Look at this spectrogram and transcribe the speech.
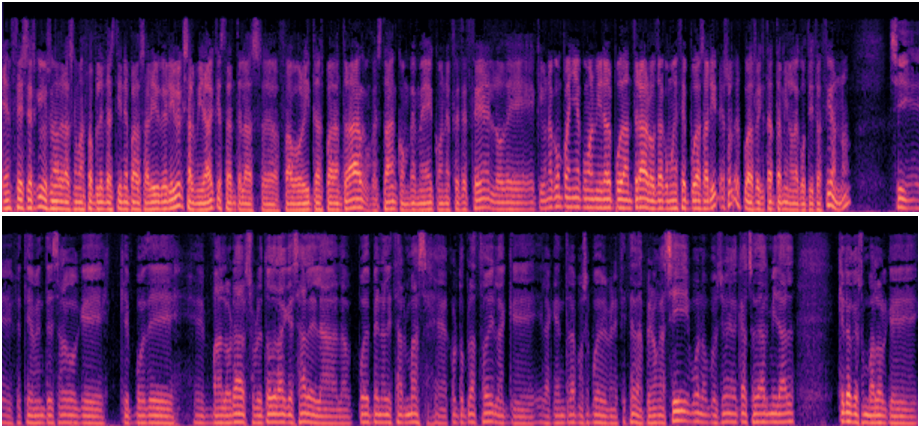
Ence, Ence, Sergio, es una de las que más papeletas tiene para salir del IBEX. Almiral, que está entre las eh, favoritas para entrar, con están con BME, con FCC. Lo de que una compañía como Almiral pueda entrar, otra como Ence pueda salir, eso les puede afectar también a la cotización, ¿no? Sí, efectivamente es algo que, que puede eh, valorar, sobre todo la que sale, la, puede penalizar más eh, a corto plazo y la que la que entra pues se puede ver beneficiada. Pero aún así, bueno, pues yo en el caso de Almiral creo que es un valor que,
